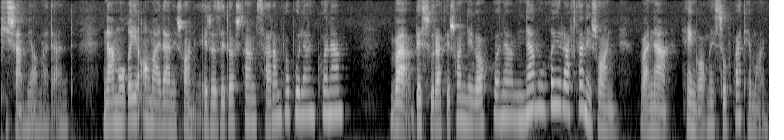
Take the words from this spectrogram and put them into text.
پیشم می آمدند. نه موقع آمدنشان اجازه داشتم سرم را بلند کنم و به صورتشان نگاه کنم نه موقع رفتنشان و نه هنگام صحبتمان.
